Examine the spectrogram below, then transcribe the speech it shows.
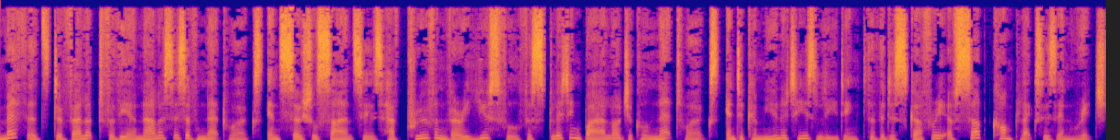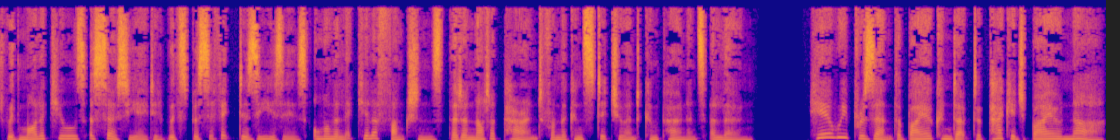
Methods developed for the analysis of networks in social sciences have proven very useful for splitting biological networks into communities, leading to the discovery of subcomplexes enriched with molecules associated with specific diseases or molecular functions that are not apparent from the constituent components alone. Here we present the bioconductor package BioNAR,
